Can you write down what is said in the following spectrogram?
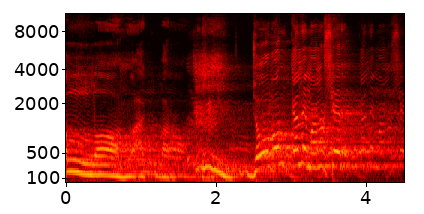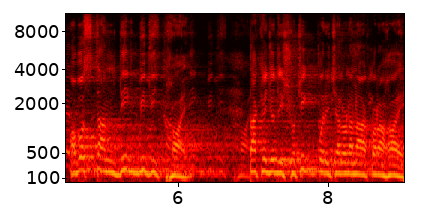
আল্লাহ আকবর। যৌবনকালে মানুষের অবস্থান দিক বিদিক হয়। তাকে যদি সঠিক পরিচালনা না করা হয়,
